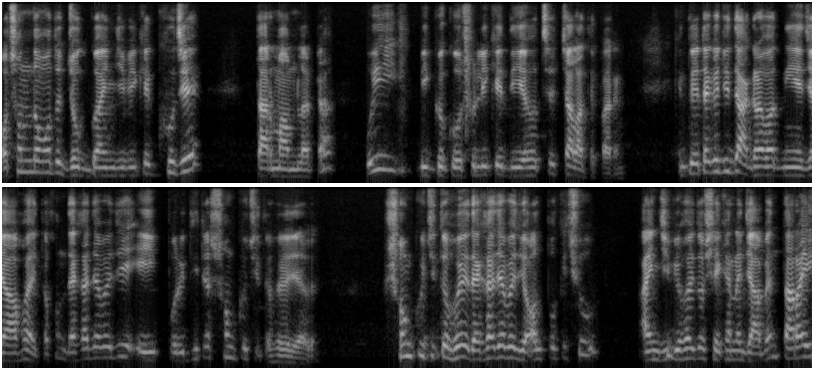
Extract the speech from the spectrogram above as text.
পছন্দ মতো যোগ্য আইনজীবীকে খুঁজে তার মামলাটা ওই বিজ্ঞ কৌশলীকে দিয়ে হচ্ছে চালাতে পারেন। কিন্তু এটাকে যদি আগ্রাবাদ নিয়ে যাওয়া হয়, তখন দেখা যাবে যে এই পরিধিটা সংকুচিত হয়ে যাবে। সংকুচিত হয়ে দেখা যাবে যে অল্প কিছু আইনজীবী হয়তো সেখানে যাবেন, তারাই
